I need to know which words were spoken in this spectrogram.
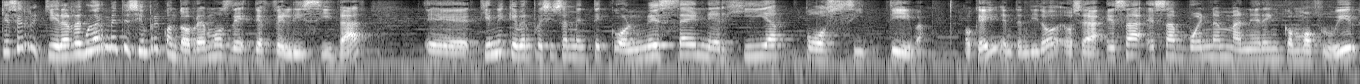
¿qué se requiere? Regularmente siempre cuando hablamos de, felicidad, eh, tiene que ver precisamente con esa energía positiva, ¿ok? ¿Entendido? O sea, esa, esa buena manera en cómo fluir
